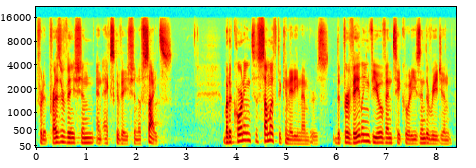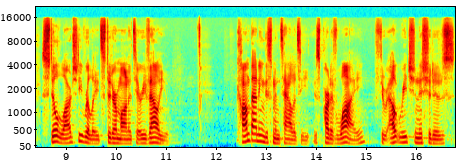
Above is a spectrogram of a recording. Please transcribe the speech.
for the preservation and excavation of sites. But according to some of the committee members, the prevailing view of antiquities in the region still largely relates to their monetary value, Combating this mentality is part of why, through outreach initiatives,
